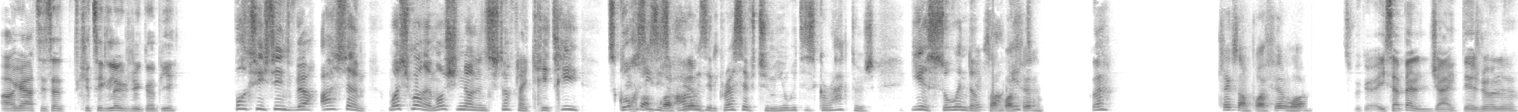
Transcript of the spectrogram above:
Ah, regarde, c'est cette critique-là que j'ai copiée. Boxing scenes were awesome, much more emotional and stuff like 3. Scorsese is always impressive to me with his characters. He is so in the pocket. profil. Quoi? Check son profil, ouais. Il s'appelle Jack, déjà, là.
